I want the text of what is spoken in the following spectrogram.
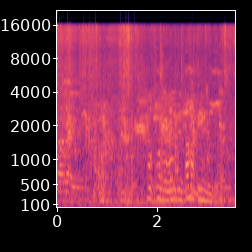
我我我，给他那病。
